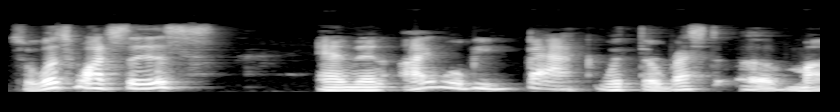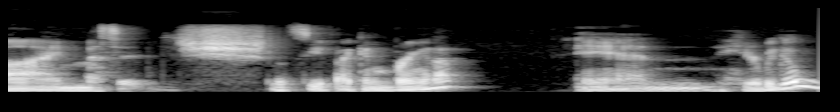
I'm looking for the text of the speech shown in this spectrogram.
So let's watch this, and then I will be back with the rest of my message. Let's see if I can bring it up. And here we go.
